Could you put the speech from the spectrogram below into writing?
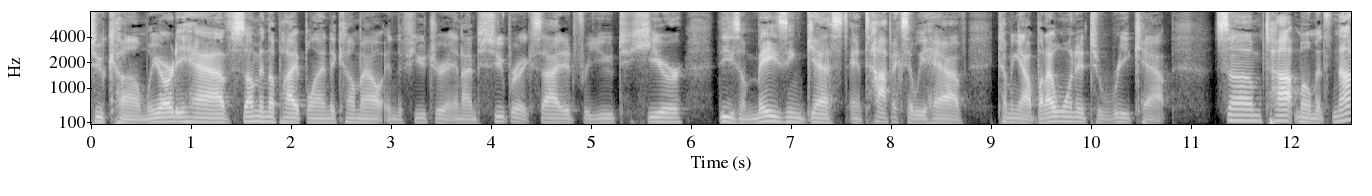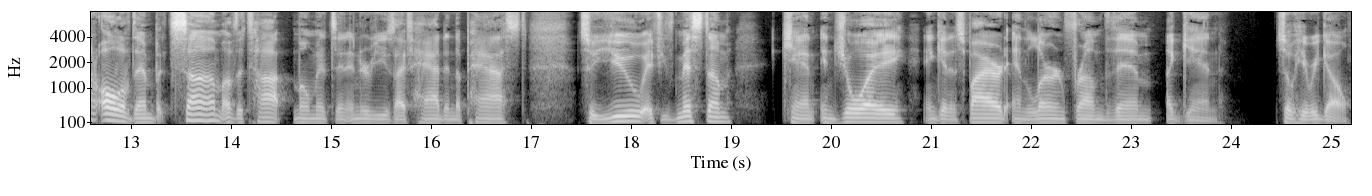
to come. We already have some in the pipeline to come out in the future, and I'm super excited for you to hear these amazing guests and topics that we have coming out. But I wanted to recap some top moments, not all of them, but some of the top moments and interviews I've had in the past. So, you, if you've missed them, can enjoy and get inspired and learn from them again. So, here we go.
